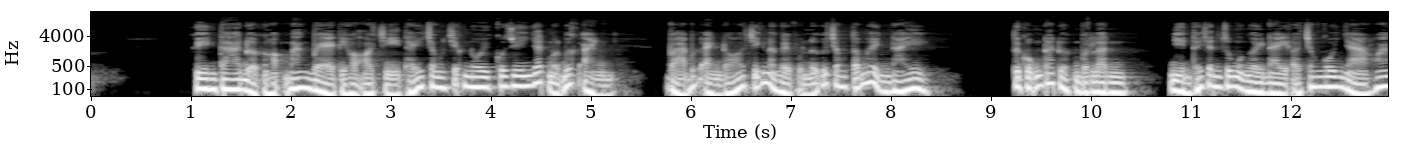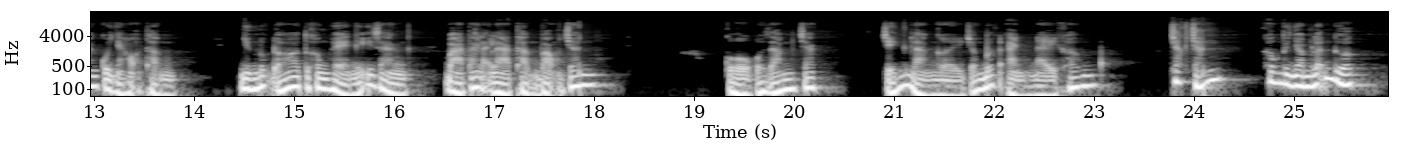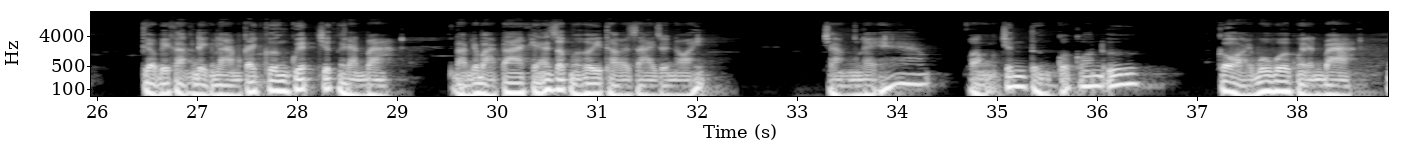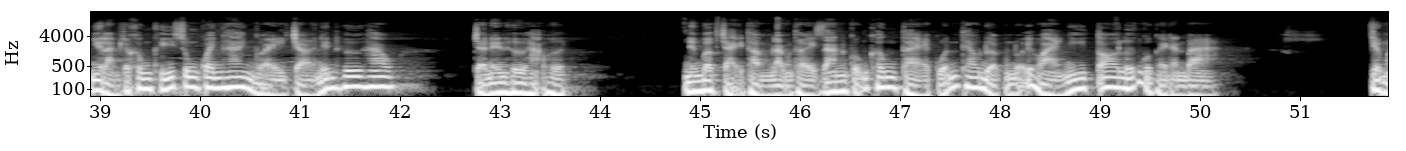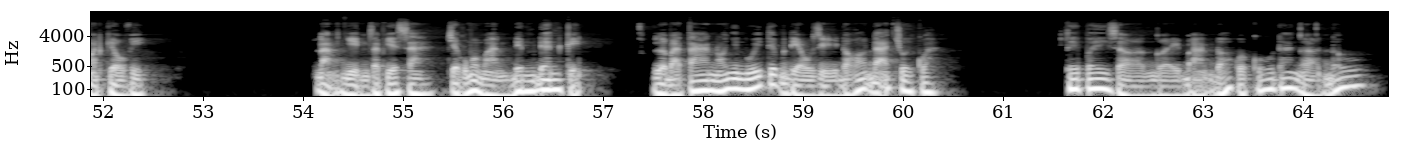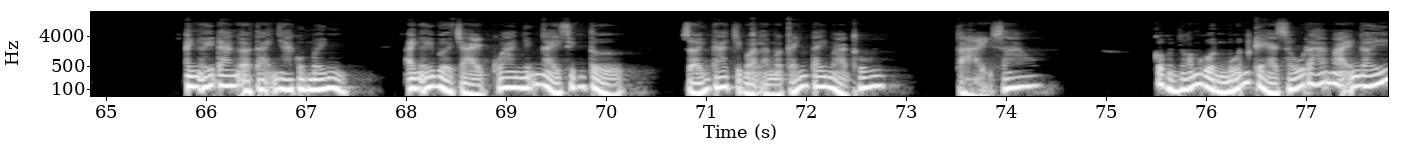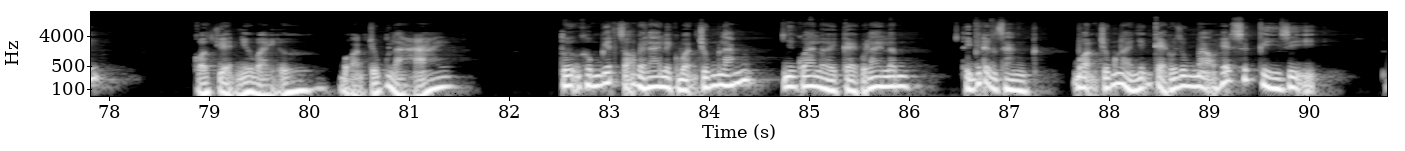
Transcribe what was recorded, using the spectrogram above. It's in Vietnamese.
Khi anh ta được họ mang về Thì họ chỉ thấy trong chiếc nôi có duy nhất một bức ảnh. Và bức ảnh đó chính là người phụ nữ trong tấm hình này. Tôi cũng đã được một lần Nhìn thấy chân dung của người này Ở trong ngôi nhà hoang của nhà họ thẩm. Nhưng lúc đó tôi không hề nghĩ rằng Bà ta lại là thẩm vọng chân. Cô có dám chắc Chính là người trong bức ảnh này không? Chắc chắn Không thể nhầm lẫn được. Kiểu bị khẳng định làm cái cương quyết trước người đàn bà Làm cho bà ta khẽ dốc một hơi thở dài rồi nói, Chẳng lẽ Vọng chân từng có con ư? Câu hỏi vô vơ của người đàn bà như làm cho không khí xung quanh hai người Trở nên hư hao, Trở nên hư hạo hơn. Nhưng bước chạy thầm lặng thời gian Cũng không thể cuốn theo được Nỗi hoài nghi to lớn của người đàn bà. Trước mặt Kiều Vi, Lặng nhìn ra phía xa, Chỉ có một màn đêm đen kịt. Rồi bà ta nói như núi tiếp một điều gì đó đã trôi qua. Thế bây giờ người bạn đó của cô đang ở đâu? Anh ấy đang ở tại nhà của mình. Anh ấy vừa trải qua những ngày sinh tử, Giờ anh ta chỉ gọi là một cánh tay mà thôi Tại sao? Có một nhóm gồm bốn kẻ xấu đã hãm hại anh ấy Có chuyện như vậy ư Bọn chúng là ai? Tôi cũng không biết rõ về lai lịch của bọn chúng lắm, Nhưng qua lời kể của Lai Lâm Thì biết được rằng Bọn chúng là những kẻ có dung mạo hết sức kỳ dị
